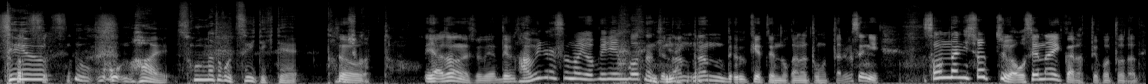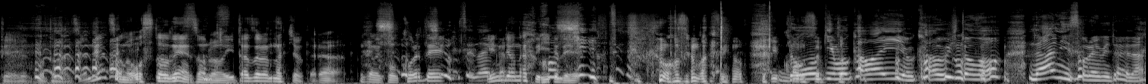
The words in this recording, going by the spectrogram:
っていうおはい。そんなところついてきて楽しかった。ないや、そうなんですよね。で、ファミレスの呼び鈴ボタンってなんなんで受けてんのかなと思ったら、要するに、そんなにしょっちゅうは押せないからってことだっていうことなんですよね。その押すとね、そのいたずらになっちゃうから、だからこう、これで遠慮なく家で押せますよっていう。コンセプト。動機も可愛いよ買う人の。何それみたいな。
